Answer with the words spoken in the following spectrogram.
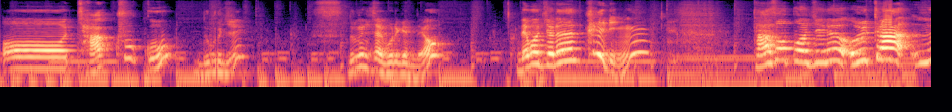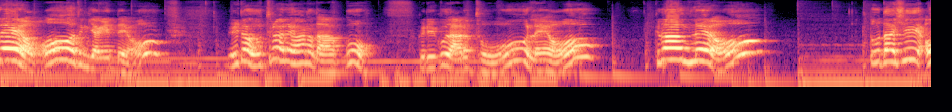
어 자쿠고? 누구지? 누군지 잘 모르겠네요. 네 번째는 크리링 다섯 번째는 ultra rare. 어 등장했네요. 일단 ultra rare 하나 나왔고 그리고 나루토 rare. 그 다음 rare. 또다시 어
